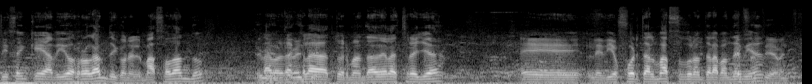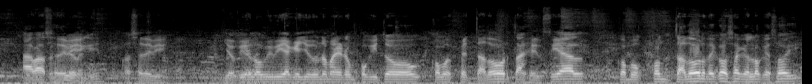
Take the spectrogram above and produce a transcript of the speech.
dicen que a Dios rogando y con el mazo dando. La verdad es que la, tu hermandad de la estrella eh, le dio fuerte al mazo durante la pandemia a base de bien. ¿eh? a base de bien. Yo que lo viví aquello de una manera un poquito como espectador, tangencial, como contador de cosas, que es lo que soy.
